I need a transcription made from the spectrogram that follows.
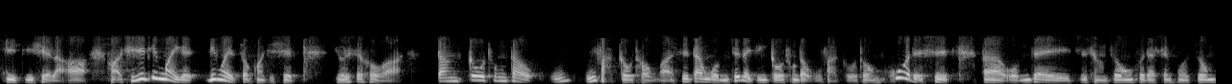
的的确了啊，好，其实另外一个另外一个状况就是，有的时候啊，当沟通到无无法沟通啊，是当我们真的已经沟通到无法沟通，或者是呃我们在职场中或在生活中，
